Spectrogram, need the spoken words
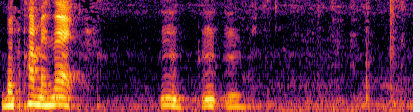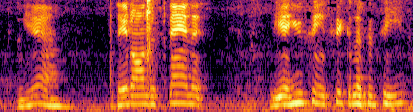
what's coming next. Mm, mm, mm. Yeah. They don't understand it. Yeah, you seen synchronicities.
